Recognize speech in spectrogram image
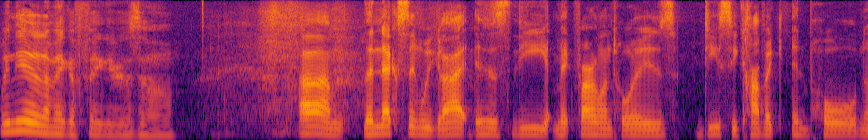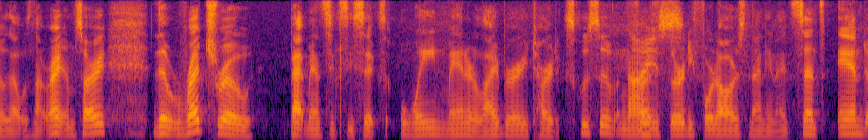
we needed to make a figure, so Um, the next thing we got is the McFarlane Toys DC comic in pole. No, that was not right. I'm sorry. The retro Batman 66 Wayne Manor Library Target exclusive Nice. for $34.99. And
